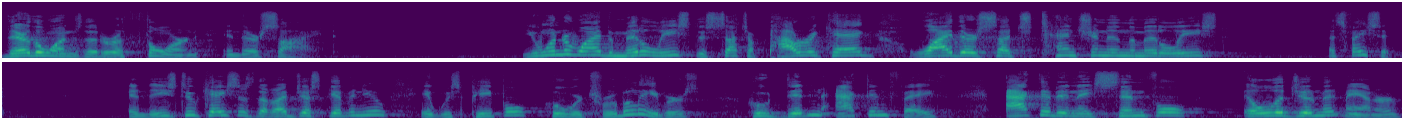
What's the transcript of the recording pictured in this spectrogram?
They're the ones that are a thorn in their side. You wonder why the Middle East is such a powder keg? Why there's such tension in the Middle East? Let's face it. In these two cases that I've just given you, it was people who were true believers who didn't act in faith, acted in a sinful, illegitimate manner,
